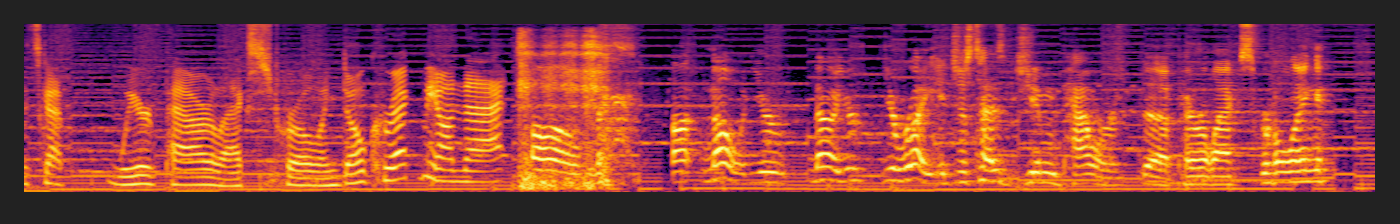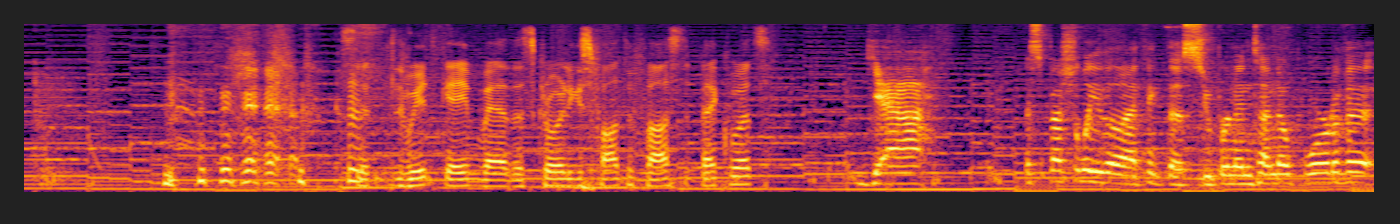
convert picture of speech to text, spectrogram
It's got weird parallax scrolling. Don't correct me on that. Oh. Uh, no, you're no, you're you're right. It just has Jim Power uh, parallax scrolling. It's a weird game where the scrolling is far too fast and backwards. Yeah, especially the I think the Super Nintendo port of it.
